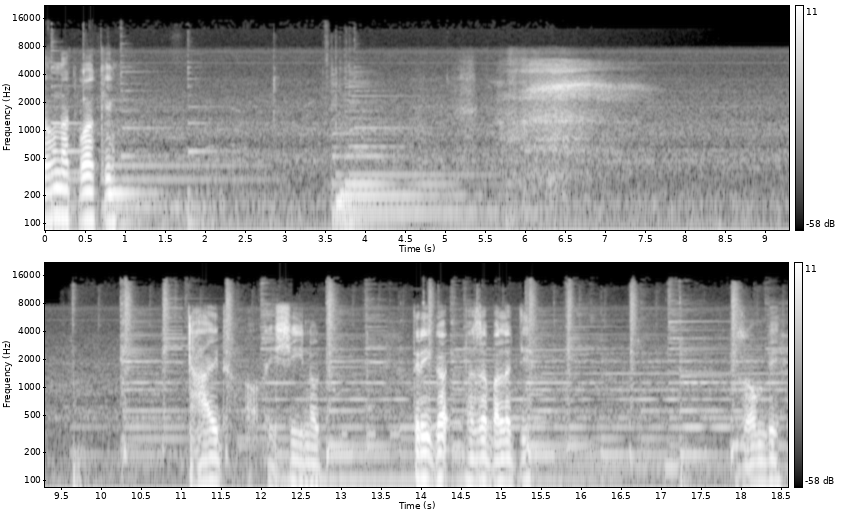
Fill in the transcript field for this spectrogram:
still not working. hide. Oh, I see no trigger visibility. Zombie.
